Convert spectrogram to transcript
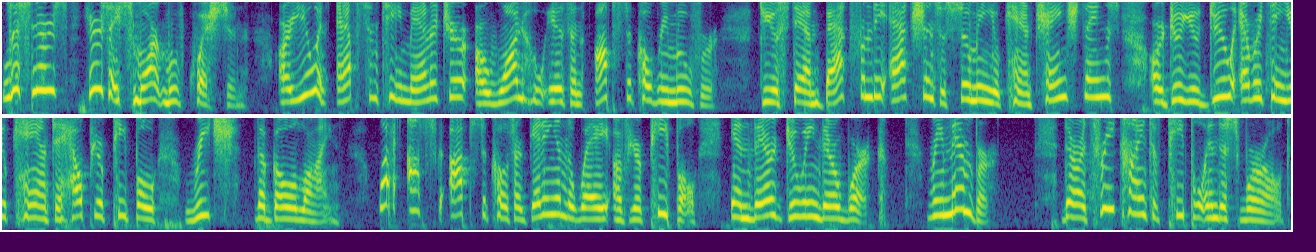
Listeners, here's a smart move question. Are you an absentee manager or one who is an obstacle remover? Do you stand back from the actions assuming you can't change things? Or do you do everything you can to help your people reach the goal line? What obstacles are getting in the way of your people in their doing their work? Remember, there are three kinds of people in this world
